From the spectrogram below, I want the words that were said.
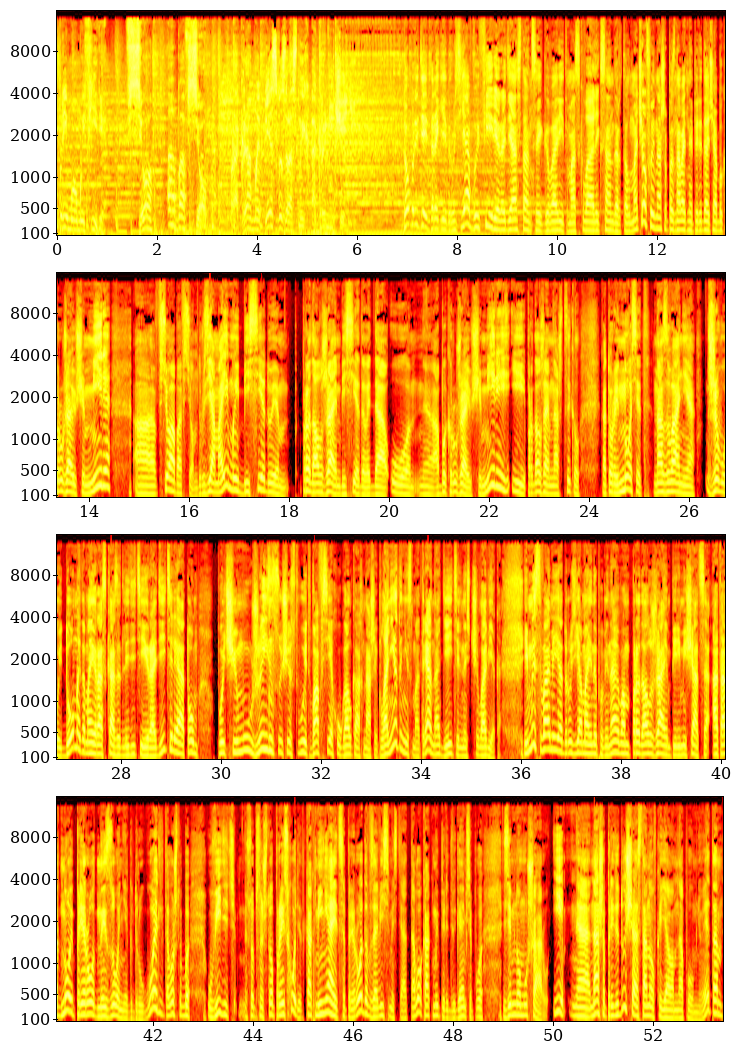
в прямом эфире. «Все обо всем». Программа без возрастных ограничений. Добрый день, дорогие друзья! В эфире радиостанции «Говорит Москва» Александр Толмачев и наша познавательная передача об окружающем мире. А, все обо всем. Друзья мои, мы беседуем продолжаем беседовать, да, о, э, об окружающем мире и продолжаем наш цикл, который носит название «Живой дом». Это мои рассказы для детей и родителей о том, почему жизнь существует во всех уголках нашей планеты, несмотря на деятельность человека. И мы с вами, я, друзья мои, напоминаю вам, продолжаем перемещаться от одной природной зоны к другой для того, чтобы увидеть, собственно, что происходит, как меняется природа в зависимости от того, как мы передвигаемся по земному шару. И э, наша предыдущая остановка, я вам напомню, это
